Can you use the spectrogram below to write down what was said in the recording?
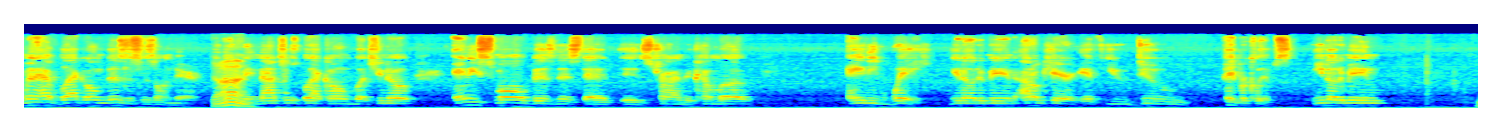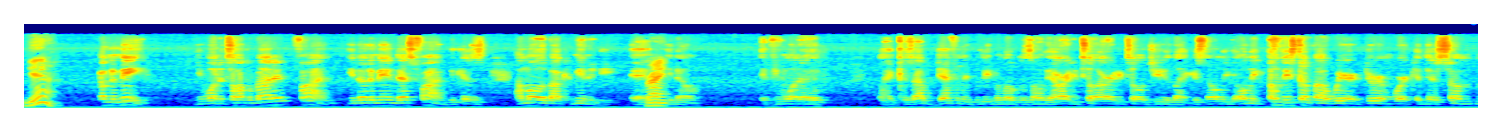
I'm gonna have black owned businesses on there. You know Done. I mean, not just black owned, but you know, any small business that is trying to come up any way. You know what I mean? I don't care if you do paper clips. You know what I mean? Yeah, Come to me. You want to talk about it? Fine. You know what I mean? That's fine because I'm all about community. And, Right. You know, if you want to, like, because I definitely believe in locals only. I already told, I already told you, like, it's the only, only, only stuff I wear during work, and there's some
